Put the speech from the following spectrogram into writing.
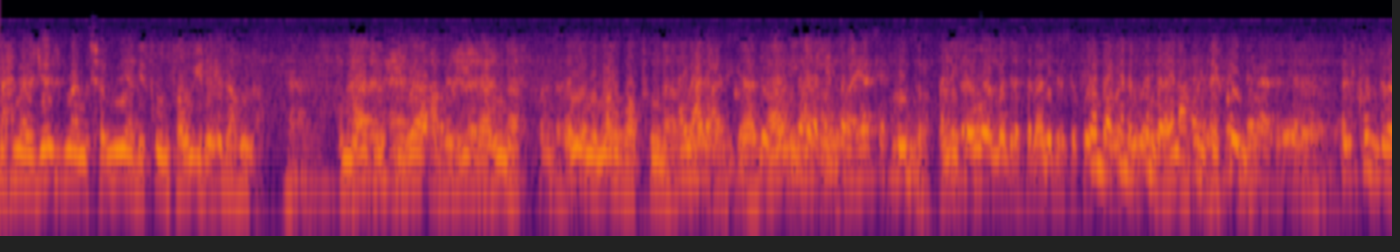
نحن الجزمة نسميها لتكون طويلة إلى هنا. نعم. أما هذا الحذاء الذي إلى هنا هو مربط هنا؟ أيوة هذا كندرة. اللي سووه المدرسة الآن يدرسوا فيها. كندرة. نعم. الكندرة. الكندرة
